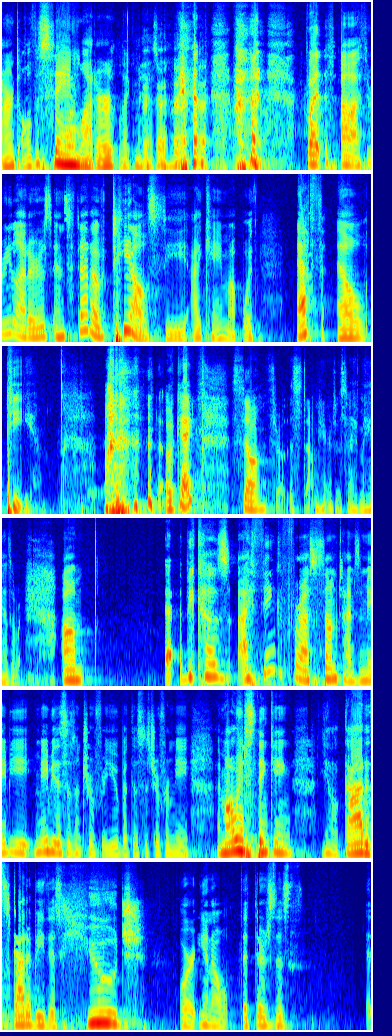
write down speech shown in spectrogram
aren't all the same letter, like my husband. but uh, three letters. Instead of TLC, I came up with FLP. okay? So I'm going to throw this down here just so I have my hands over. Um, because I think for us sometimes, and maybe maybe this isn't true for you, but this is true for me. I'm always thinking, you know, God, it's got to be this huge, or you know, that there's this. uh,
